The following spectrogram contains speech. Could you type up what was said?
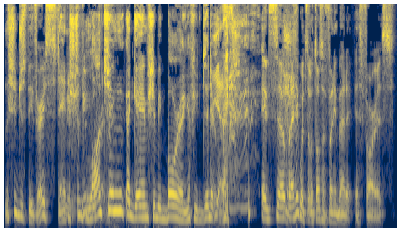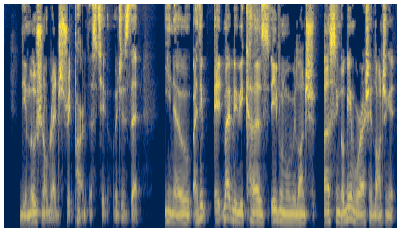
this should just be very steady. It should be launching a game should be boring if you did it Yeah. right. It's so, but I think what's what's also funny about it, as far as the emotional registry part of this too, which is that you know I think it might be because even when we launch a single game, we're actually launching it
